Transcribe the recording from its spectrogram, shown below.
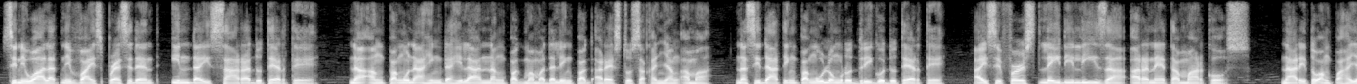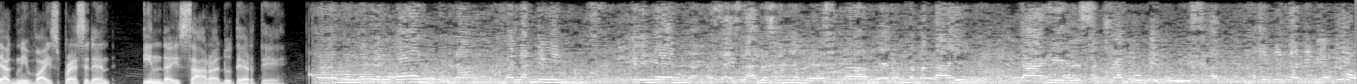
Siniwalat ni Vice President Inday Sara Duterte na ang pangunahing dahilan ng pagmamadaling pag-aresto sa kanyang ama na si dating Pangulong Rodrigo Duterte ay si First Lady Liza Araneta Marcos. Narito ang pahayag ni Vice President Inday Sara Duterte. Ah, nung nagkaroon ng malaking krimen sa Estados Unidos na merong namatay dahil sa drug overdose at kung makikita ninyo po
